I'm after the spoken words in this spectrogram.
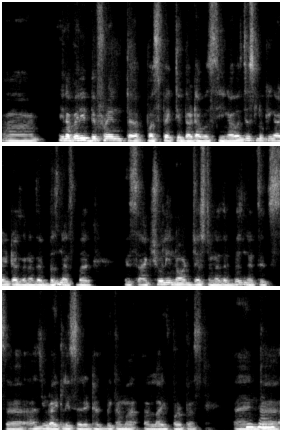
um, in a very different uh, perspective that I was seeing. I was just looking at it as another business, but it's actually not just another business. It's, uh, as you rightly said, it has become a, a life purpose. And mm-hmm. uh,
